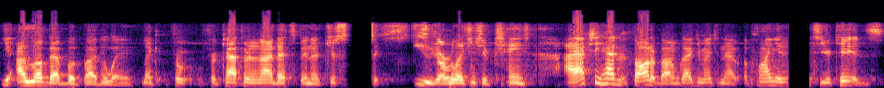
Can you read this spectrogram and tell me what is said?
yeah, I love that book by the way. Like for for Catherine and I, that's been a just a huge our relationship changed. I actually hadn't thought about. I'm glad you mentioned that applying it to your kids.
